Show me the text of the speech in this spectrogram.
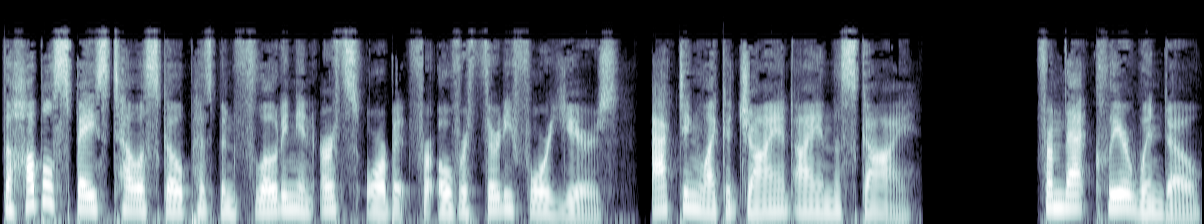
The Hubble Space Telescope has been floating in Earth's orbit for over 34 years, acting like a giant eye in the sky. From that clear window,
